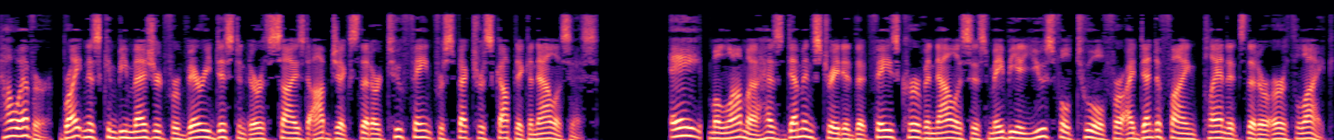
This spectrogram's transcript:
However, brightness can be measured for very distant Earth-sized objects that are too faint for spectroscopic analysis. A. Mallama has demonstrated that phase curve analysis may be a useful tool for identifying planets that are Earth-like.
